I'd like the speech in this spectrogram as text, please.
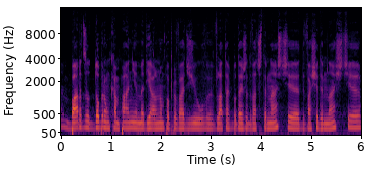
bardzo dobrą kampanię medialną poprowadził w latach bodajże 2014, 2017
